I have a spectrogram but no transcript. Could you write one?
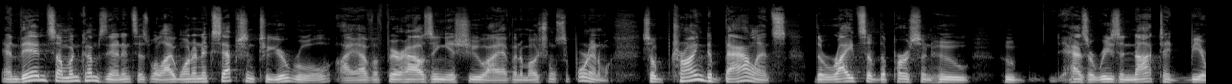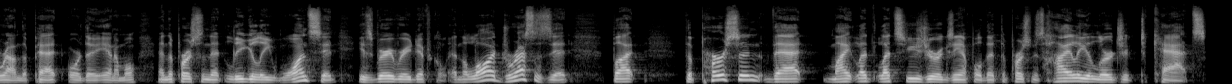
And then someone comes in and says, "Well, I want an exception to your rule. I have a fair housing issue. I have an emotional support animal." So trying to balance the rights of the person who who has a reason not to be around the pet or the animal and the person that legally wants it is very very difficult. And the law addresses it, but the person that might let let's use your example that the person is highly allergic to cats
